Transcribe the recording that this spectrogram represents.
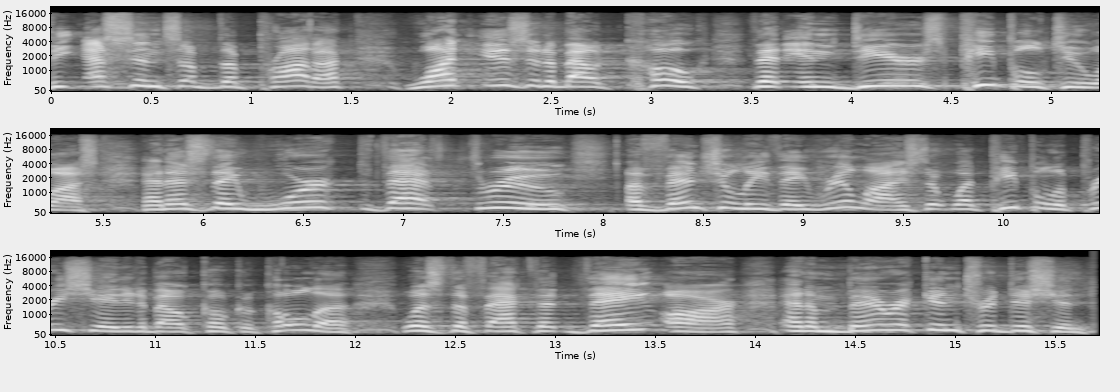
the essence of the product. What is it about Coke that endears people to us? And as they worked that through, eventually they realized that what people appreciated about Coca Cola was the fact that they are an American tradition.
